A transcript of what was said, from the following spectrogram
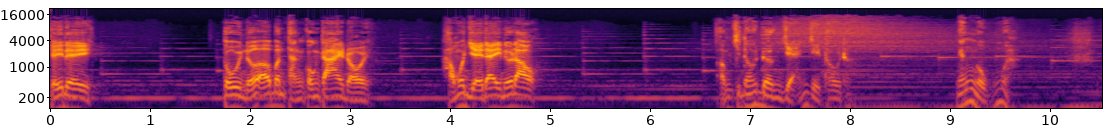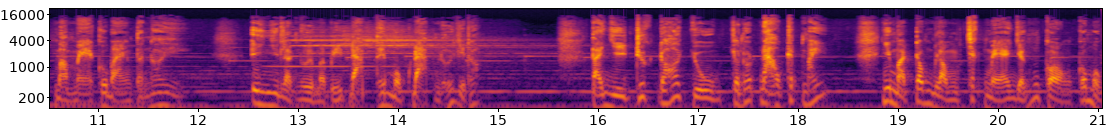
Ký đi, Tôi nữa ở bên thằng con trai rồi, Không có về đây nữa đâu. Ông chỉ nói đơn giản vậy thôi đó. Ngắn ngủn mà. Mà mẹ của bạn ta nói, Y như là người mà bị đạp thêm một đạp nữa vậy đó. Tại vì trước đó dù cho nó đau cách mấy, Nhưng mà trong lòng chắc mẹ vẫn còn có một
